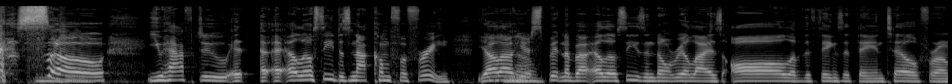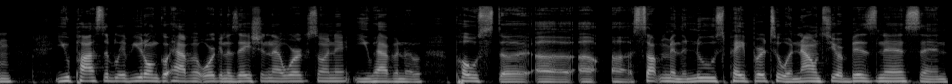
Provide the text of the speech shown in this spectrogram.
so mm-hmm. you have to, it, a, a LLC does not come for free. Y'all out here spitting about LLCs and don't realize all of the things that they entail from you possibly if you don't go have an organization that works on it you having to post a, a, a, something in the newspaper to announce your business. And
